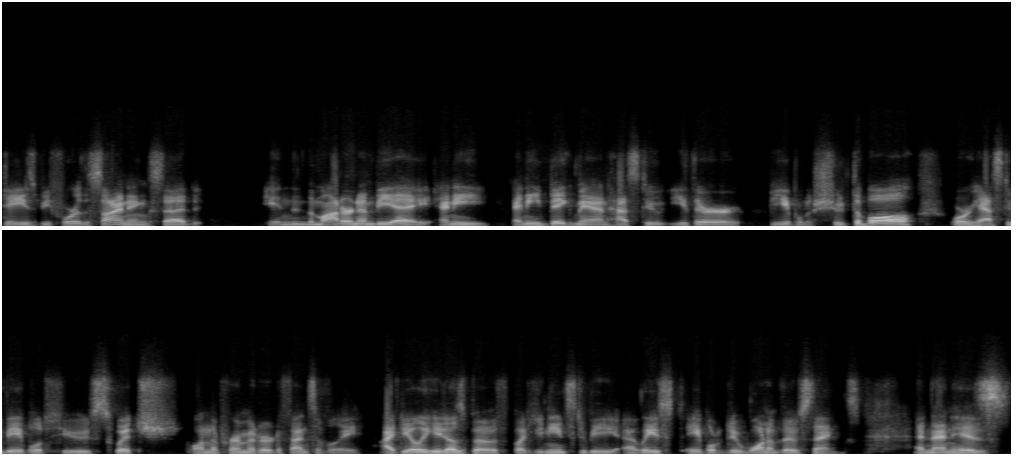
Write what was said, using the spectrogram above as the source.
days before the signing said in the modern NBA, any any big man has to either be able to shoot the ball or he has to be able to switch on the perimeter defensively. Ideally, he does both, but he needs to be at least able to do one of those things. And then his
